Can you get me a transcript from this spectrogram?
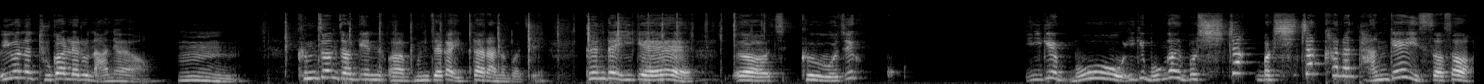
이거는 두 갈래로 나뉘어요 음. 금전적인 어, 문제가 있다라는 거지 그런데 이게 어, 그 뭐지 이게 뭐 이게 뭔가 뭐 시작 막 시작하는 단계에 있어서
